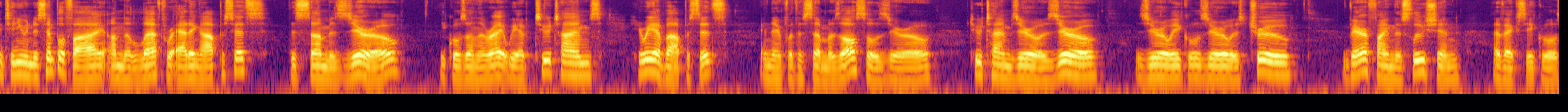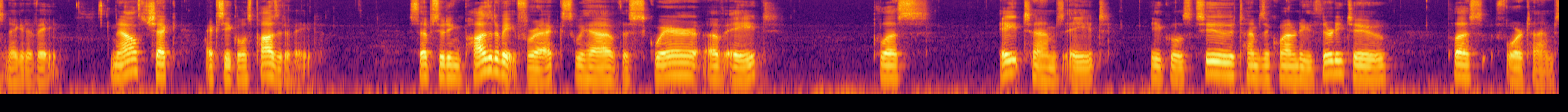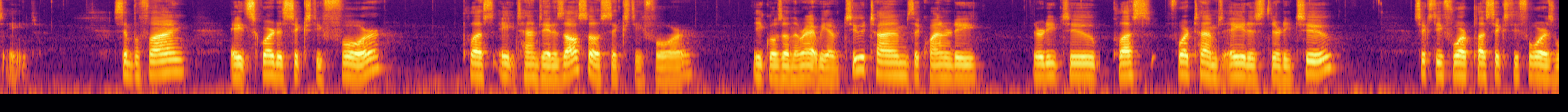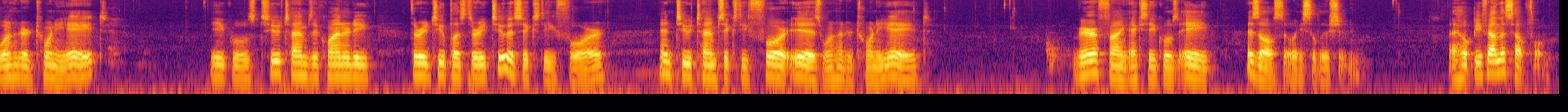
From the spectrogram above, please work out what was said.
Continuing to simplify, on the left we're adding opposites. The sum is 0, equals on the right we have 2 times, here we have opposites, and therefore the sum is also 0. 2 times 0 is 0, 0 equals 0 is true, verifying the solution of x equals negative 8. Now let's check x equals positive 8. Substituting positive 8 for x, we have the square of 8 plus 8 times 8 equals 2 times the quantity 32 plus 4 times 8. Simplifying, 8 squared is 64, plus 8 times 8 is also 64, equals on the right, we have 2 times the quantity 32 plus 4 times 8 is 32. 64 plus 64 is 128 equals 2 times the quantity 32 plus 32 is 64 and 2 times 64 is 128. Verifying x equals 8 is also a solution. I hope you found this helpful.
